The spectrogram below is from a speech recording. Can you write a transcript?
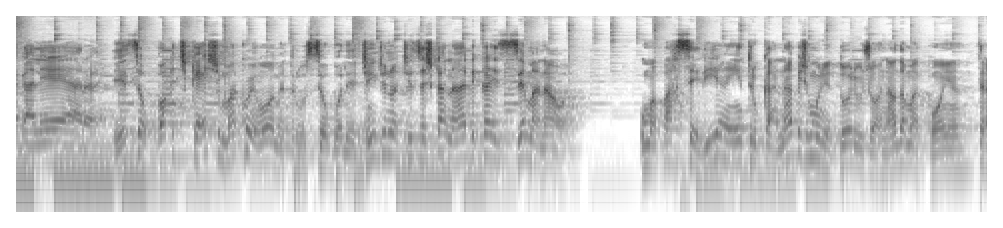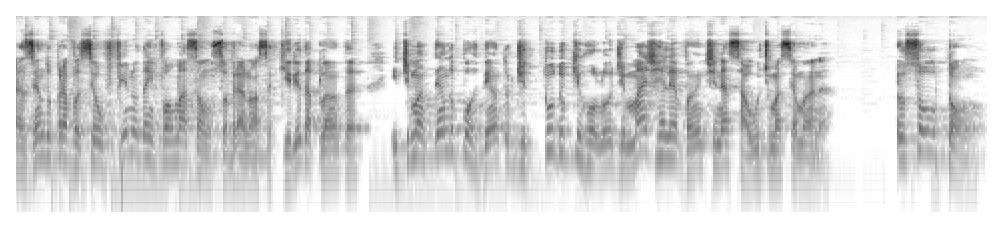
Fala galera, esse é o PocketCast Maconhômetro, o seu boletim de notícias canábicas semanal. Uma parceria entre o Cannabis Monitor e o Jornal da Maconha, trazendo para você o fino da informação sobre a nossa querida planta e te mantendo por dentro de tudo o que rolou de mais relevante nessa última semana. Eu sou o Tom,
